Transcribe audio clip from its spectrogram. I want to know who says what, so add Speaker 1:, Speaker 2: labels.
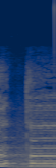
Speaker 1: At the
